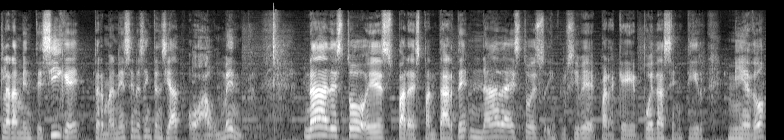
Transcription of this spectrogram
claramente sigue, permanece en esa intensidad o aumenta. Nada de esto es para espantarte, nada de esto es inclusive para que puedas sentir miedo,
